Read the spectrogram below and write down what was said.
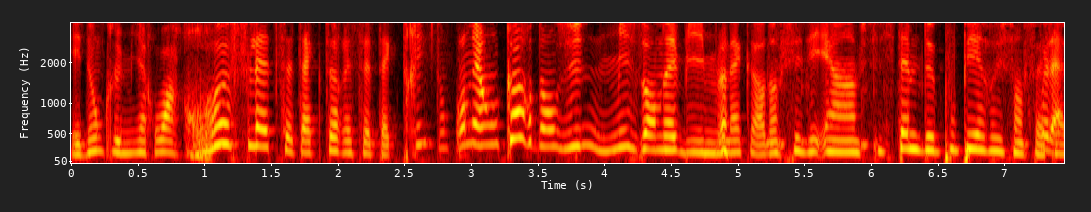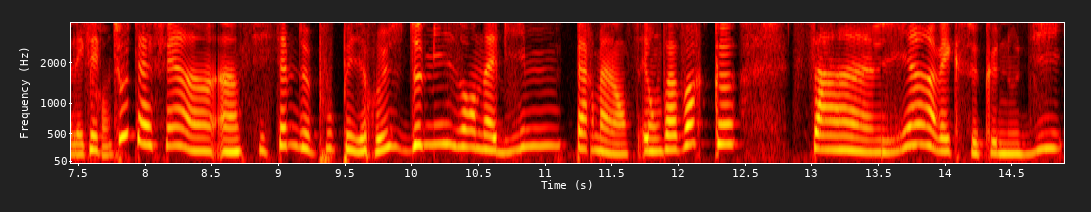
Et donc le miroir reflète cet acteur et cette actrice. Donc on est encore dans une mise en abîme. D'accord, donc c'est un système de poupée russe en fait Voilà, c'est tout à fait un, un système de poupée russe, de mise en abîme permanence. Et on va voir que ça a un lien avec ce que nous dit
